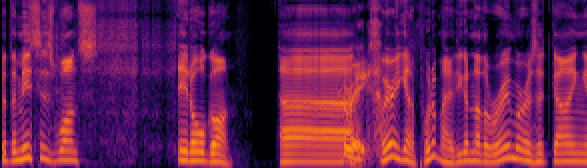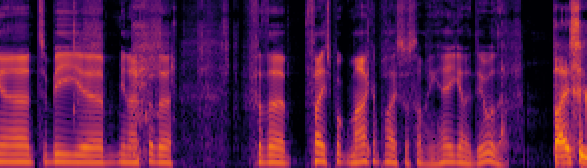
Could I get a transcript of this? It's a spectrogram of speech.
But the missus wants it all gone. Uh, Correct. Where are you going to put it, mate? Have you got another room, or is it going uh, to be, uh, you know, for the for the Facebook Marketplace or something? How are you going to deal with that? Basic,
